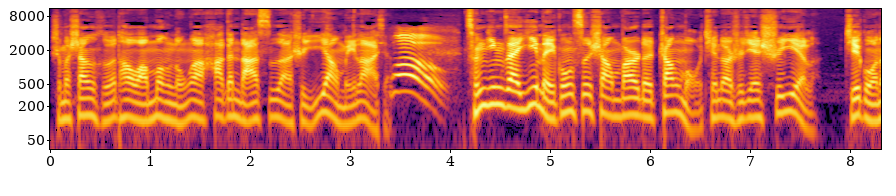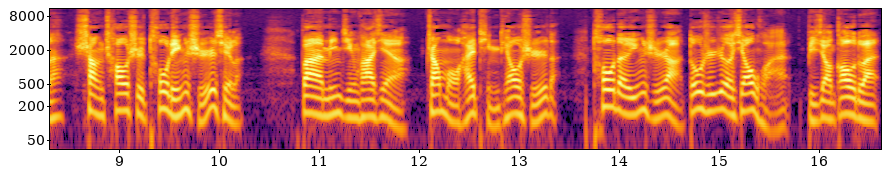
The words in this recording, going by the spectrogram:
什么山核桃啊、梦龙啊、哈根达斯啊，是一样没落下。曾经在医美公司上班的张某，前段时间失业了，结果呢，上超市偷零食去了。办案民警发现啊，张某还挺挑食的，偷的零食啊都是热销款，比较高端。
